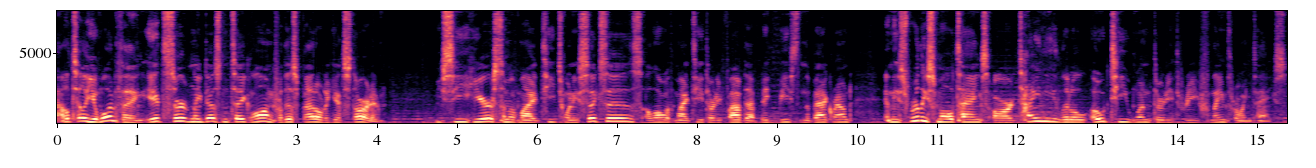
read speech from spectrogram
I'll tell you one thing, it certainly doesn't take long for this battle to get started. We see here some of my T-26s, along with my T-35, that big beast in the background, and these really small tanks are tiny little OT-133 flame-throwing tanks.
